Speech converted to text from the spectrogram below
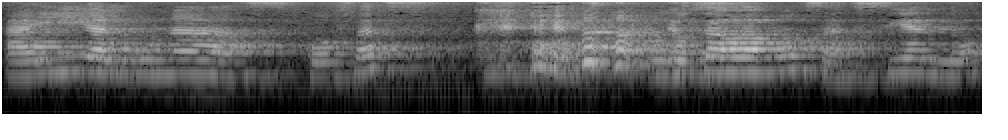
hay algunas cosas que estábamos haciendo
